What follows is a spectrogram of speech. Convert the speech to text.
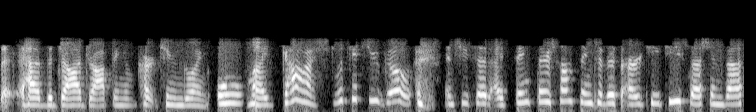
that had the jaw dropping of cartoon going, "Oh my gosh, look at you go!" And she said, "I think there's something to this RTT session, Beth."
